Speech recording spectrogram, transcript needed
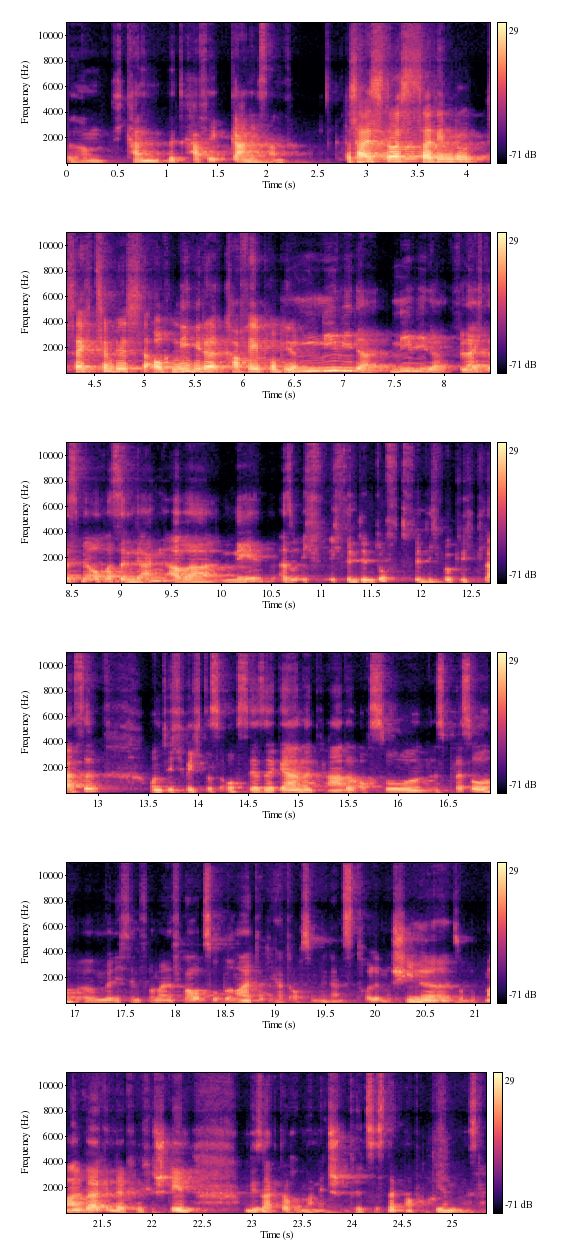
ähm, ich kann mit Kaffee gar nichts anfangen. Das heißt, du hast seitdem du 16 bist auch nie wieder Kaffee probiert? Nie wieder, nie wieder. Vielleicht ist mir auch was entgangen, aber nee, also ich, ich finde den Duft, finde ich wirklich klasse und ich rieche es auch sehr, sehr gerne. Gerade auch so ein Espresso, ähm, wenn ich den für meine Frau zubereite. Die hat auch so eine ganz tolle Maschine, so mit Malwerk in der Küche stehen. Und die sagt auch immer, Mensch, willst du es nicht mal probieren? Und ich sage,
